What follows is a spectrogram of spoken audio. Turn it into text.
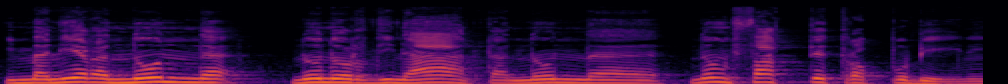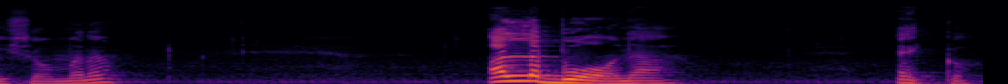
in maniera non, non ordinata, non, non fatte troppo bene, insomma, no? Alla buona, Ecco,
